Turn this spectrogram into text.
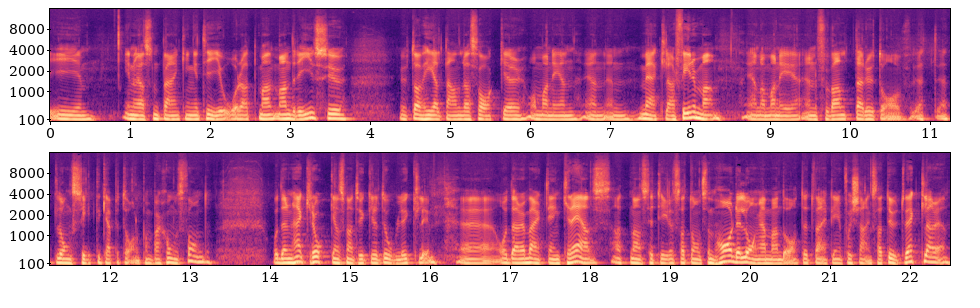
i investment banking i tio år, att man, man drivs ju utav helt andra saker om man är en, en, en mäklarfirma än om man är en förvaltare utav ett, ett långsiktigt kapital på en pensionsfond. Och det är den här krocken som jag tycker är lite olycklig eh, och där det verkligen krävs att man ser till så att de som har det långa mandatet verkligen får chans att utveckla det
